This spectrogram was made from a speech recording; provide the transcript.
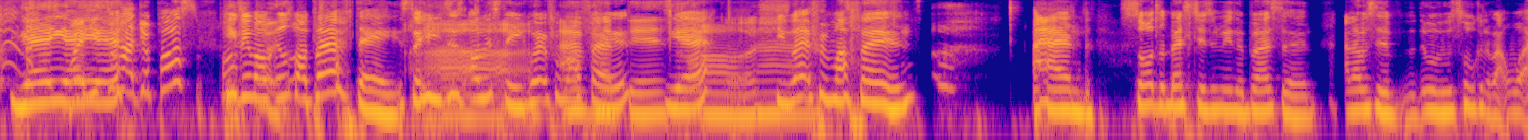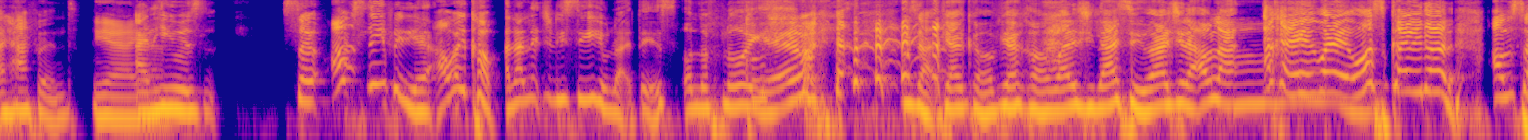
Yeah, yeah, Wait, you yeah. still had your pass? He did my, it was my birthday. So he just Ah, honestly went through my I've phone. Yeah. Oh, He went through my phone and saw the messages of me the person. And obviously we were talking about what had happened. Yeah. And he was so I'm sleeping, yeah. I wake up and I literally see him like this on the floor, oh, yeah. He's like, Bianca, Bianca, why did you lie to me? Why did you lie? I'm like, Oh. Okay, wait, what's going on? I'm so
